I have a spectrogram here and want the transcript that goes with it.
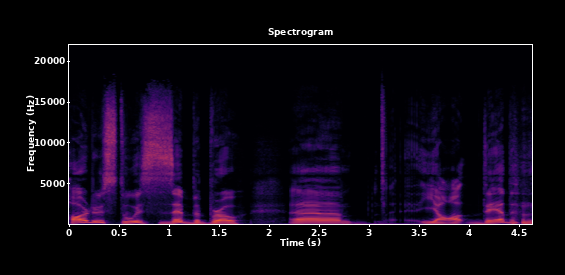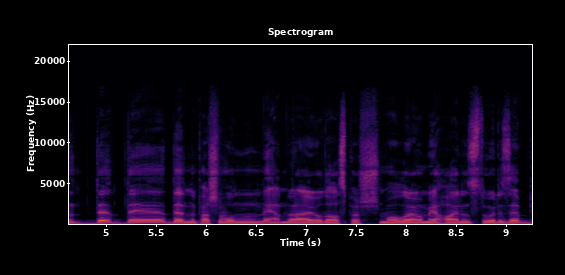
Har du stor zeb, bro? Ja, det, det, det denne personen mener, er jo da spørsmålet om jeg har en stor zeb.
